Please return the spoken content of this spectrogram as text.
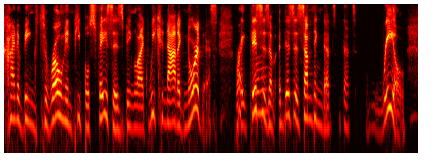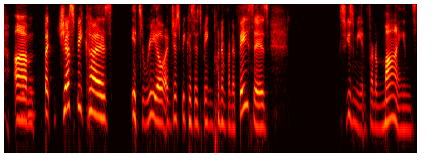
kind of being thrown in people's faces being like we cannot ignore this right this mm-hmm. is a this is something that's that's real um mm-hmm. but just because it's real and just because it's being put in front of faces excuse me in front of minds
